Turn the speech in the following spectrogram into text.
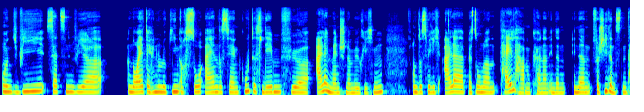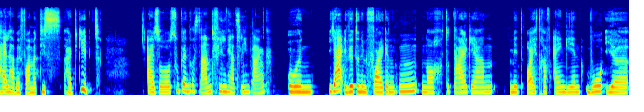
und wie setzen wir neue Technologien auch so ein, dass sie ein gutes Leben für alle Menschen ermöglichen und dass wirklich alle Personen teilhaben können in den, in den verschiedensten Teilhabeformen, die es halt gibt. Also super interessant, vielen herzlichen Dank. Und ja, ich würde dann im Folgenden noch total gern mit euch darauf eingehen, wo ihr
